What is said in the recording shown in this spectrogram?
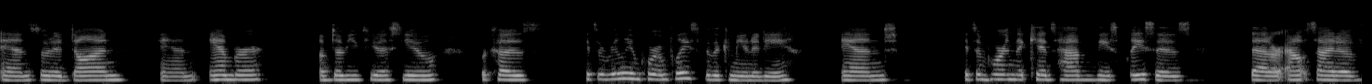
and so did Dawn and Amber of WQSU, because it's a really important place for the community. And it's important that kids have these places that are outside of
